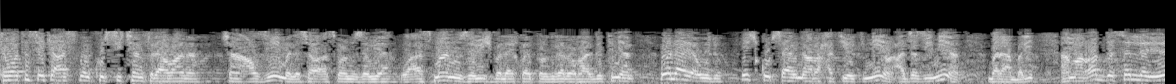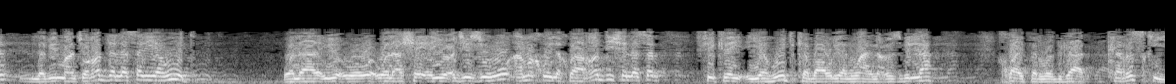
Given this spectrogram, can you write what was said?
كواتا سيكا أسمان كرسي كان فراوانا كان عظيما لسوا أسمان زوية وأسمان زويش بلا إخوة بردقال وراقتنيان ولا يؤوده إيش كرسي راحتي وكنية عجزينية برامبري أما رد سل لبين ما رد لسل يهود ولا ولا شيء يعجزه أما خوي الأخوة ردش لسر فكري يهود كباوري أنواع نعوذ بالله. خواي پروردگار كرزقي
